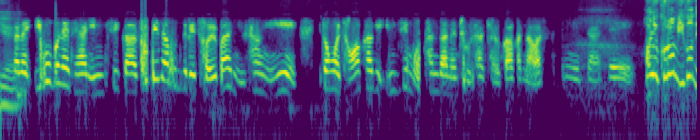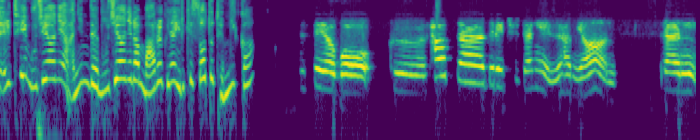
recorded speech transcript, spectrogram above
예. 그러니까 이 부분에 대한 인지가 소비자분들의 절반 이상이 이런 걸 정확하게 인지 못한다는 조사 결과가 나왔습니다. 네. 아니 그럼 이건 LTE 무제한이 아닌데 무제한이란 말을 그냥 이렇게 써도 됩니까? 글쎄요, 뭐, 그, 사업자들의 주장에 의하면, 일단,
